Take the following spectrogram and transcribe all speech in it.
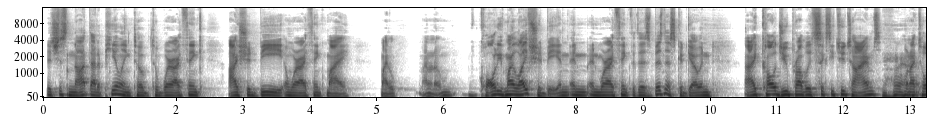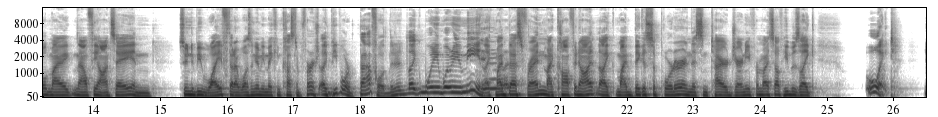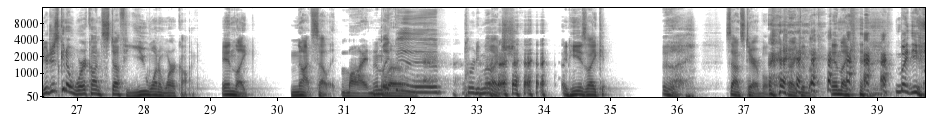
it's just not that appealing to to where I think I should be and where I think my my I don't know quality of my life should be and and and where I think that this business could go. And I called you probably 62 times when I told my now fiance and soon to be wife that I wasn't going to be making custom furniture. Like people were baffled. They're like, what do you, what do you mean? Like my best friend, my confidant, like my biggest supporter in this entire journey for myself. He was like, wait, you're just going to work on stuff you want to work on and like not sell it. Mind and I'm blown. like, eh, pretty much. and he is like, ugh sounds terrible. All right, good luck. And like, but you,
